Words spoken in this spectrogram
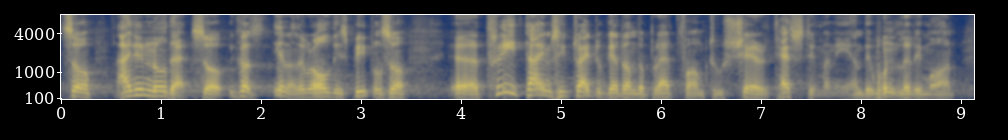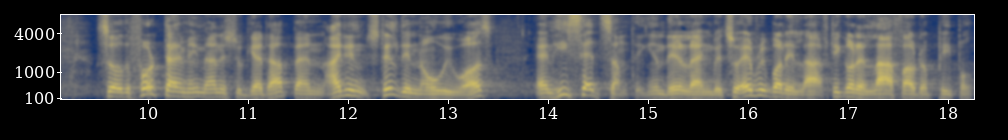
So I didn't know that. So because, you know, there were all these people. So uh, three times he tried to get on the platform to share testimony and they wouldn't let him on. So the fourth time he managed to get up, and I didn't, still didn't know who he was, and he said something in their language. So everybody laughed. He got a laugh out of people.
